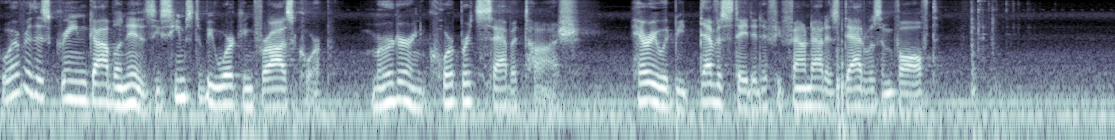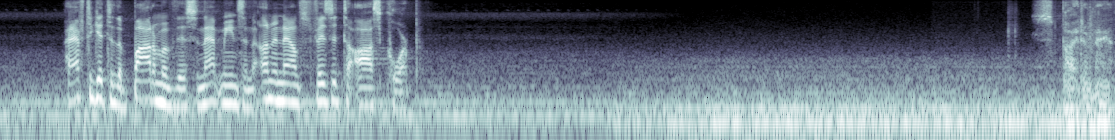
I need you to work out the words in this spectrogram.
Whoever this green goblin is, he seems to be working for Oscorp. Murder and corporate sabotage. Harry would be devastated if he found out his dad was involved. I have to get to the bottom of this, and that means an unannounced visit to Oscorp. Spider Man.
